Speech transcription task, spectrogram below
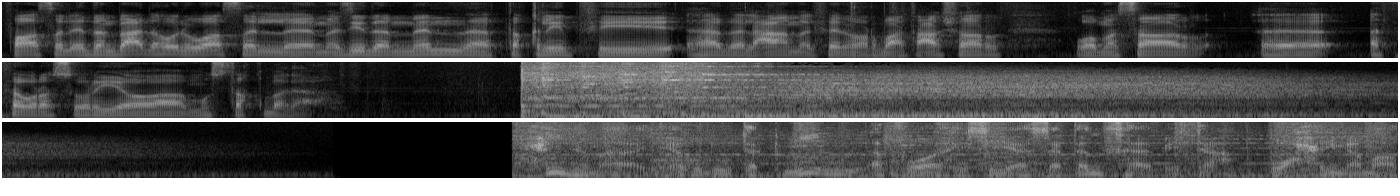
فاصل اذا بعده نواصل مزيدا من التقليب في هذا العام 2014 ومسار آه، الثورة السورية ومستقبلها. حينما يغدو تكميم الأفواه سياسة ثابتة وحينما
